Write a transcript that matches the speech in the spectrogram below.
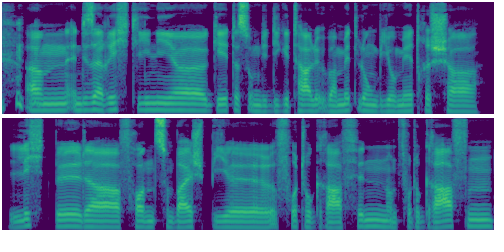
ähm, in dieser Richtlinie geht es um die digitale Übermittlung biometrischer Lichtbilder von zum Beispiel Fotografinnen und Fotografen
